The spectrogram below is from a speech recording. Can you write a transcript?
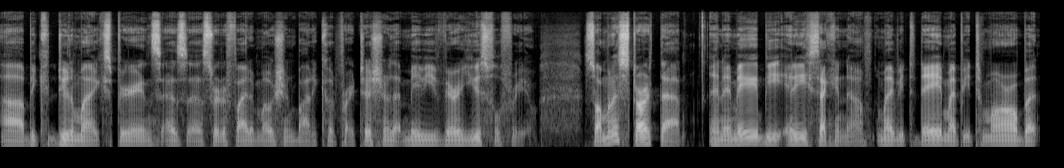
uh, because, due to my experience as a certified emotion body code practitioner that may be very useful for you. So I'm going to start that, and it may be any second now. It might be today, it might be tomorrow, but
